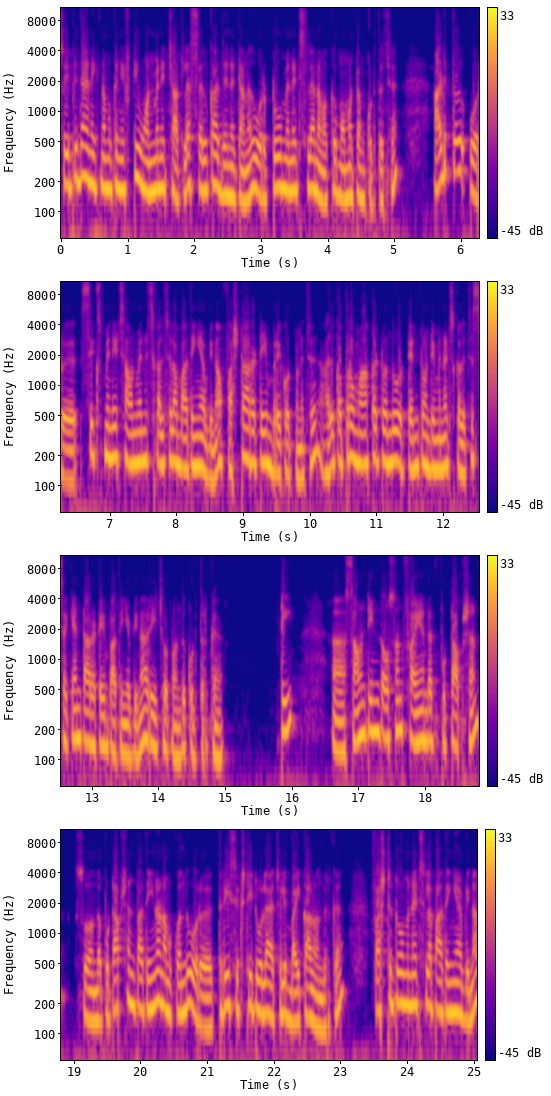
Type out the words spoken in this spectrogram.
ஸோ இப்படி தான் இன்றைக்கி நமக்கு நிஃப்டி ஒன் மினிட் சார்ட்டில் செல்கா ஜெனரேட் ஆனது ஒரு டூ மினிட்ஸில் நமக்கு மொமெண்டம் கொடுத்துச்சு. அடுத்து ஒரு சிக்ஸ் மினிட்ஸ் செவன் மினிட்ஸ் கழிச்சுலாம் பார்த்தீங்க அப்படின்னா ஃபஸ்ட் டைம் பிரேக் அவுட் பண்ணுச்சு. அதுக்கப்புறம் மார்க்கெட் வந்து ஒரு டென் டுவெண்ட்டி மினிட்ஸ் கழிச்சு செகண்ட் டைம் பார்த்தீங்க அப்படின்னா ரீச் அவுட் வந்து கொடுத்துருக்கேன் டி seventeen thousand five hundred put option so அந்த புட் ஆப்ஷன் பார்த்தீங்கன்னா நமக்கு வந்து ஒரு த்ரீ சிக்ஸ்டி டூவில் ஆக்சுவலி பைக்கால் வந்திருக்கு. ஃபஸ்ட்டு டூ மினிட்ஸில் பார்த்தீங்க அப்படின்னா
